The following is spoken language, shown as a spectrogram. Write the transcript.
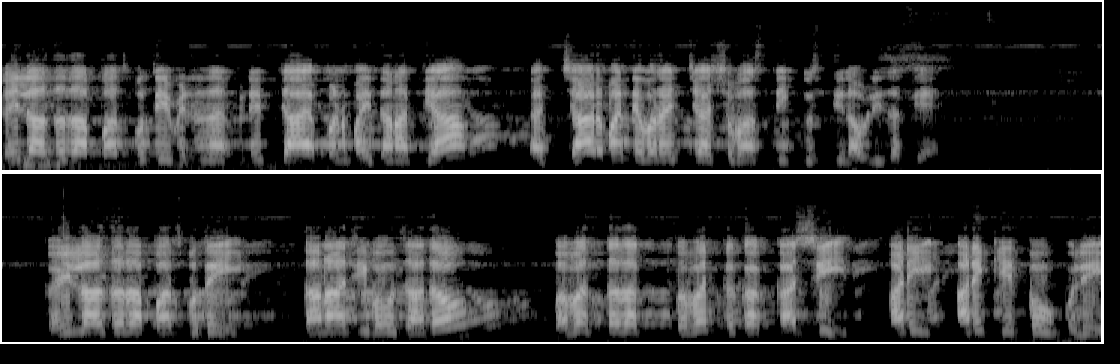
कैलास दादा पाचपुते विनंती आहे. आपण मैदानात या चार मान्यवरांच्या शुभासनी कुस्ती लावली जाते. कैलास दादा पाचपुते तानाजी भाऊ जाधव बबन दादा बबन काका काशी आणि अनिकेत भाऊ फुले.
